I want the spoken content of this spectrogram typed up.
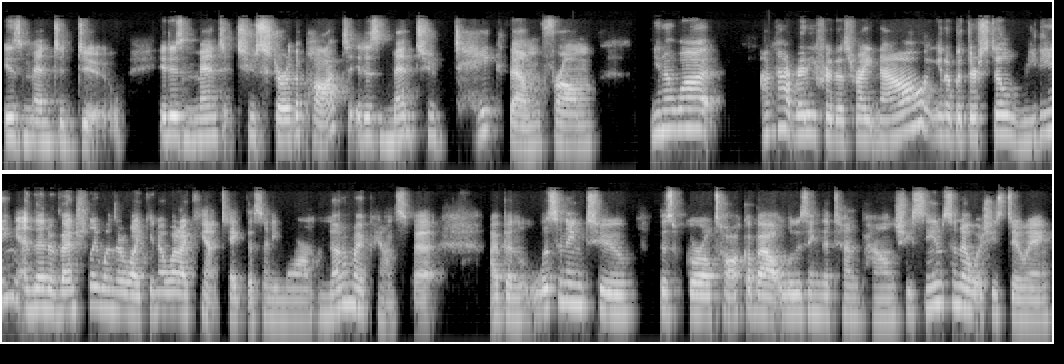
is meant to do it is meant to stir the pot. It is meant to take them from, you know what, I'm not ready for this right now, you know, but they're still reading. And then eventually, when they're like, you know what, I can't take this anymore, none of my pants fit. I've been listening to this girl talk about losing the 10 pounds. She seems to know what she's doing.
